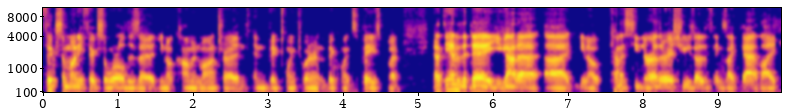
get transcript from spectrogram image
fix the money, fix the world is a you know common mantra in, in Bitcoin Twitter and the Bitcoin space. But at the end of the day, you gotta uh, you know kind of see their other issues, other things like that. Like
